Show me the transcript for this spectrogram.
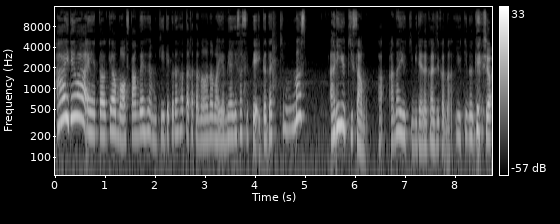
はい。では、えっ、と、今日もスタンド FM 聞いてくださった方のお名前読み上げさせていただきます。有雪さん。あ、穴雪みたいな感じかな。雪の継承。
